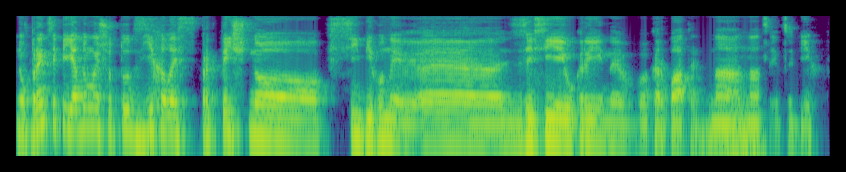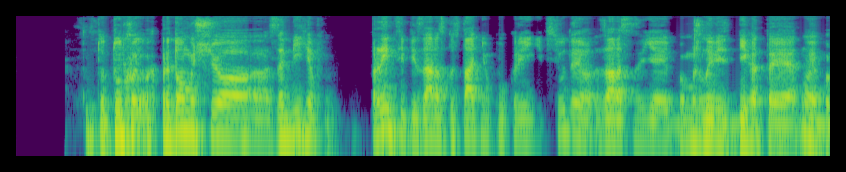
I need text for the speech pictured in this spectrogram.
Ну, в принципі, я думаю, що тут з'їхались практично всі бігуни е- зі всієї України в Карпати на на цей забіг. Тобто тут, при тому, що е, забігів принципі зараз достатньо по Україні всюди. Зараз є якби можливість бігати, ну якби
